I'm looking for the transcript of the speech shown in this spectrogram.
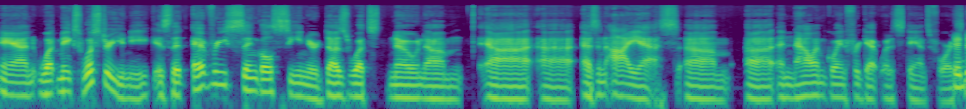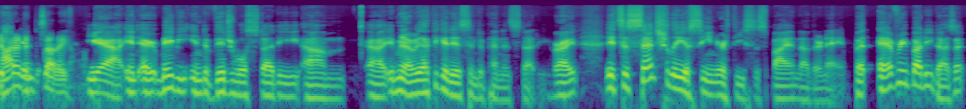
And what makes Wooster unique is that every single senior does what's known um, uh, uh, as an IS. Um, uh, and now I'm going to forget what it stands for. It's independent in, study. Yeah, in, maybe individual study. Um, uh, you know, I think it is independent study, right? It's essentially a senior thesis by another name, but everybody does it,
